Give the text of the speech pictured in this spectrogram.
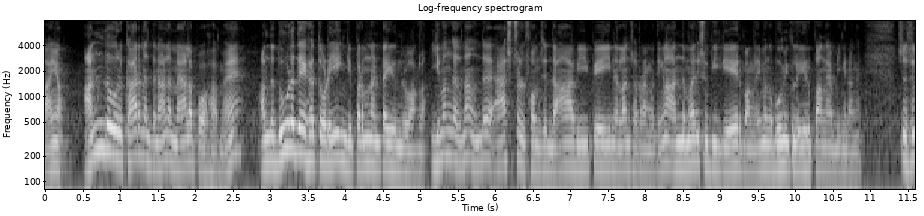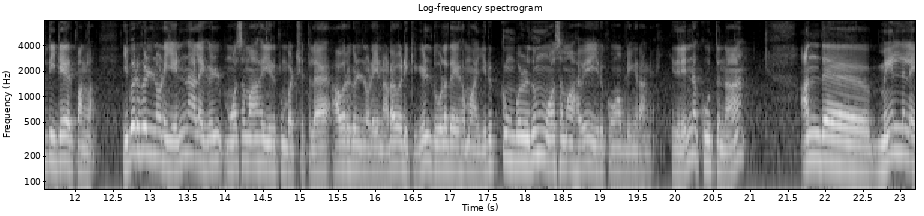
பயம். அந்த ஒரு காரணத்தினால மேலே போகாமல் அந்த தூளதேகத்தோடையே இங்கே பெர்மனண்ட்டாக இருந்துருவாங்களாம் இவங்க தான் வந்து ஆஸ்ட்ரல் ஃபார்ம்ஸ் இந்த ஆவி பேயின்னு எல்லாம் சொல்கிறாங்க பார்த்தீங்களா அந்த மாதிரி சுற்றிக்கிட்டே இருப்பாங்களா? இவங்க பூமிக்குள்ளே இருப்பாங்க அப்படிங்கிறாங்க. ஸோ சுற்றிக்கிட்டே இருப்பாங்களாம். இவர்களுடைய எண்ண அலைகள் மோசமாக இருக்கும் பட்சத்தில் அவர்களுடைய நடவடிக்கைகள் தூளதேகமாக இருக்கும் பொழுதும் மோசமாகவே இருக்கும் அப்படிங்கிறாங்க. இதில் என்ன கூத்துனா அந்த மேல்நிலை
